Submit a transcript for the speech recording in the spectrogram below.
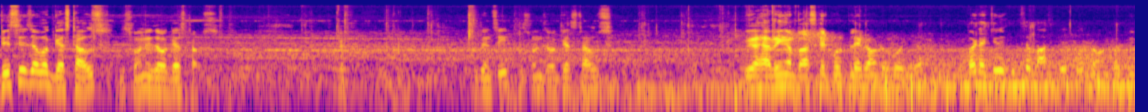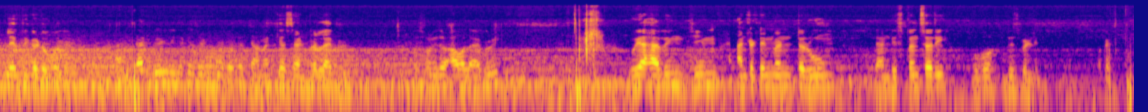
This is our guest house. This one is our guest house. Okay. You can see this one is our guest house. We are having a basketball playground over here. But actually it's a basketball ground, but we play cricket over there. And that building it is written as the Chanakya Central Library. This one is our library. We are having gym, entertainment room, then dispensary over this building. Okay.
